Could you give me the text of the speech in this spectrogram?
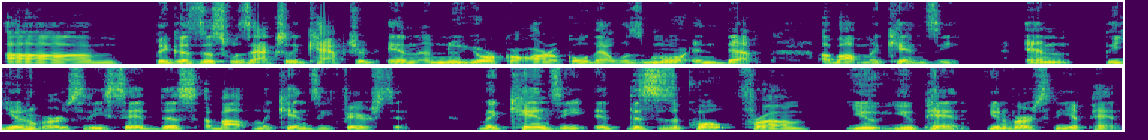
um, because this was actually captured in a New Yorker article that was more in depth about Mackenzie. And the university said this about Mackenzie Fierceton. Mackenzie, this is a quote from U, UPenn, University of Penn.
